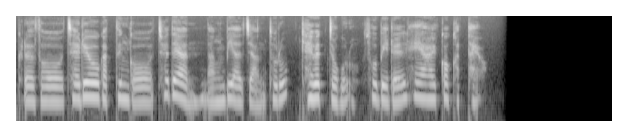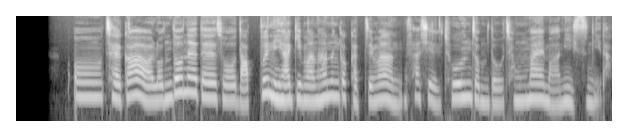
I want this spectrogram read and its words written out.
그래서 재료 같은 거 최대한 낭비하지 않도록 계획적으로 소비를 해야 할 것 같아요. 어, 제가 런던에 대해서 나쁜 이야기만 하는 것 같지만 사실 좋은 점도 정말 많이 있습니다.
